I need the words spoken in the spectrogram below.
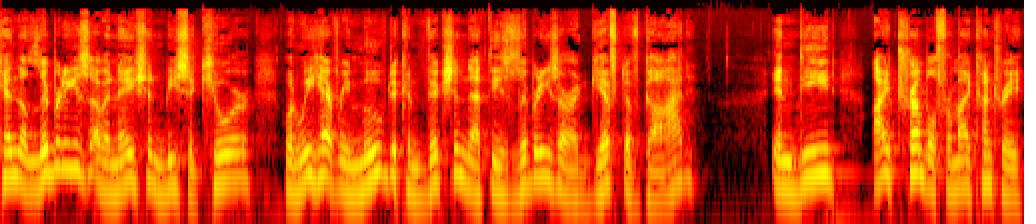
Can the liberties of a nation be secure when we have removed a conviction that these liberties are a gift of God? Indeed, I tremble for my country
